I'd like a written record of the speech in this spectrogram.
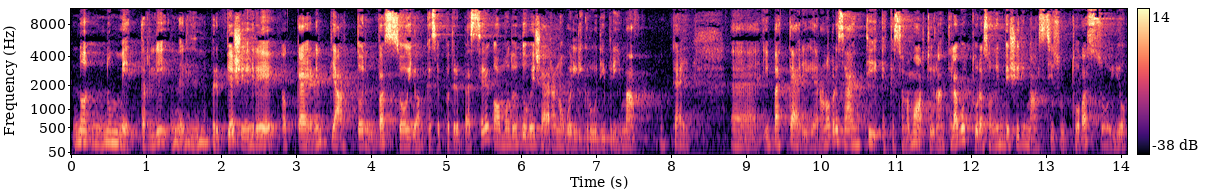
non, non metterli nel, per piacere okay, nel piatto, nel vassoio, anche se potrebbe essere comodo, dove c'erano quelli crudi prima. Okay? Eh, i batteri che erano presenti e che sono morti durante la cottura sono invece rimasti sul tuo vassoio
